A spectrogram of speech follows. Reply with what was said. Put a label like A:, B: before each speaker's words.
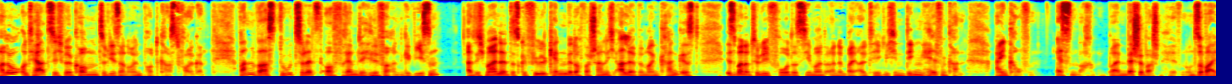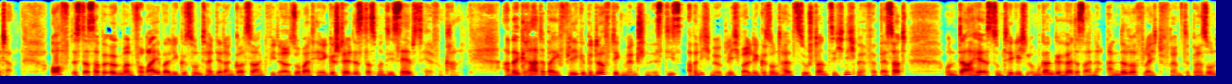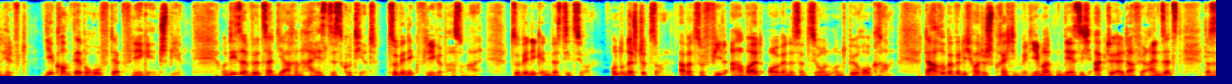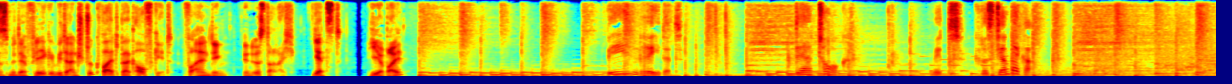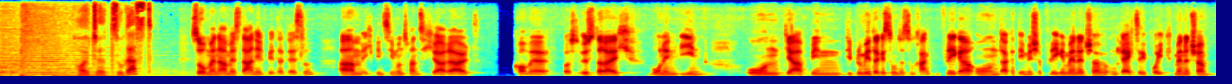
A: Hallo und herzlich willkommen zu dieser neuen Podcast-Folge. Wann warst du zuletzt auf fremde Hilfe angewiesen? Also ich meine, das Gefühl kennen wir doch wahrscheinlich alle. Wenn man krank ist, ist man natürlich froh, dass jemand einem bei alltäglichen Dingen helfen kann. Einkaufen, Essen machen, beim Wäschewaschen helfen und so weiter. Oft ist das aber irgendwann vorbei, weil die Gesundheit ja dann Gott sei Dank wieder so weit hergestellt ist, dass man sich selbst helfen kann. Aber gerade bei pflegebedürftigen Menschen ist dies aber nicht möglich, weil der Gesundheitszustand sich nicht mehr verbessert und daher es zum täglichen Umgang gehört, dass eine andere, vielleicht fremde Person hilft. Hier kommt der Beruf der Pflege ins Spiel. Und dieser wird seit Jahren heiß diskutiert. Zu wenig Pflegepersonal, zu wenig Investitionen und Unterstützung, aber zu viel Arbeit, Organisation und Bürokram. Darüber will ich heute sprechen mit jemandem, der sich aktuell dafür einsetzt, dass es mit der Pflege wieder ein Stück weit bergauf geht, vor allen Dingen in Österreich. Jetzt, hierbei
B: Beredet. Der Talk mit Christian Becker. Heute zu Gast.
C: So, mein Name ist Daniel Peter Gressel. Ähm, ich bin 27 Jahre alt, komme aus Österreich, wohne in Wien und ja, bin diplomierter Gesundheits- und Krankenpfleger und akademischer Pflegemanager und gleichzeitig Projektmanager.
